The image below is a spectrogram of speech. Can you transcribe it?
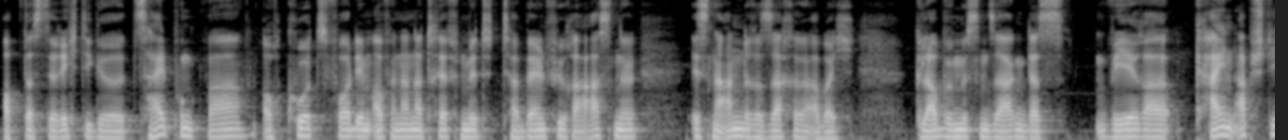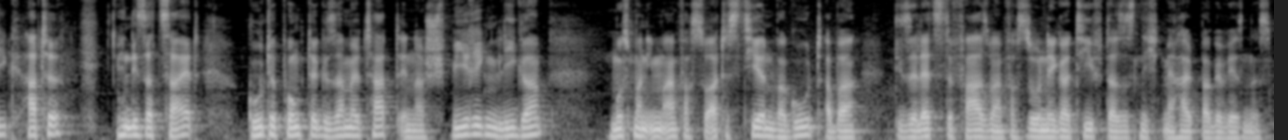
Ob das der richtige Zeitpunkt war, auch kurz vor dem Aufeinandertreffen mit Tabellenführer Arsenal, ist eine andere Sache, aber ich glaube, wir müssen sagen, dass Vera keinen Abstieg hatte in dieser Zeit, gute Punkte gesammelt hat in einer schwierigen Liga. Muss man ihm einfach so attestieren, war gut, aber diese letzte Phase war einfach so negativ, dass es nicht mehr haltbar gewesen ist.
